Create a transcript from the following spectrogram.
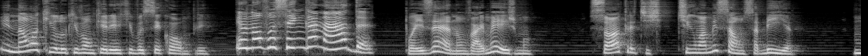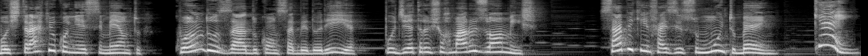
E não aquilo que vão querer que você compre. Eu não vou ser enganada. Pois é, não vai mesmo. Sócrates tinha uma missão, sabia? Mostrar que o conhecimento, quando usado com sabedoria, podia transformar os homens. Sabe quem faz isso muito bem? Quem?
